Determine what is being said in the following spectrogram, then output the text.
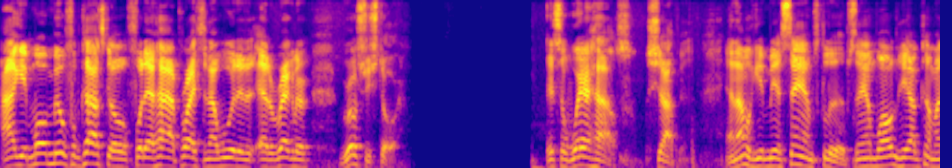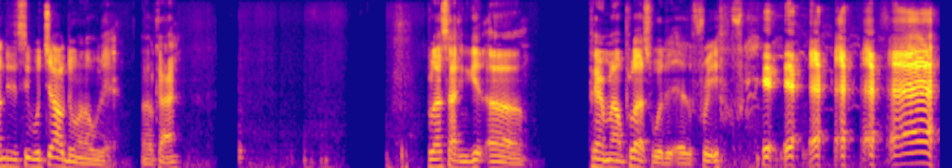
I get more milk from Costco for that higher price than I would at a, at a regular grocery store. It's a warehouse shopping, and I'm gonna get me a Sam's Club. Sam Walton, here I come. I need to see what y'all doing over there. Okay. Plus, I can get uh Paramount Plus with it as a free.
